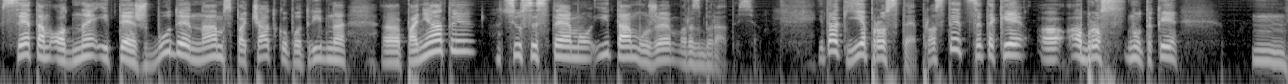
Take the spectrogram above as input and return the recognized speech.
Все там одне і те ж буде. Нам спочатку потрібно е, поняти цю систему і там уже розбиратися. І так, є просте. Просте це таке е, оброс, ну, таке м,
